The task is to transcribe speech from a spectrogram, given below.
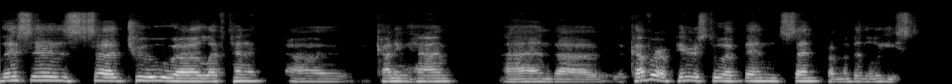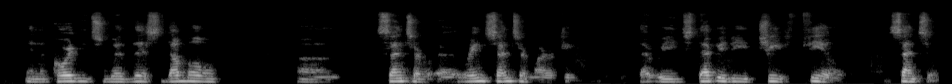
This is uh, to uh, Lieutenant uh, Cunningham, and uh, the cover appears to have been sent from the Middle East in accordance with this double uh, censor uh, ring censor marking that reads Deputy Chief Field Censor.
